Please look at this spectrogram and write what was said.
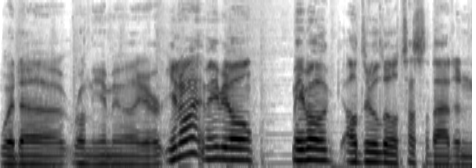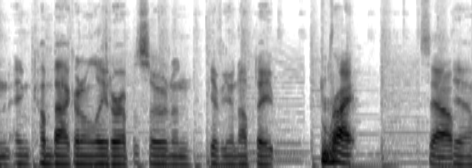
would uh, run the emulator. You know what? Maybe I'll maybe I'll I'll do a little test of that and and come back on a later episode and give you an update. right. So, Yeah.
